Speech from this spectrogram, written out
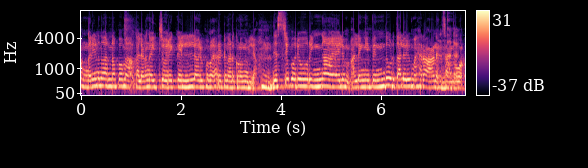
അങ്ങനെയാണെന്ന് പറഞ്ഞപ്പോ കല്യാണം കഴിച്ചവരൊക്കെ എല്ലാവരും ഇപ്പൊ മെഹറിട്ട് നടക്കണമെന്നില്ല ജസ്റ്റ് ഇപ്പൊ ഒരു റിംഗ് ആയാലും അല്ലെങ്കിൽ ഇപ്പൊ എന്ത് കൊടുത്താലും ഒരു മെഹറാണ് സംഭവം.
